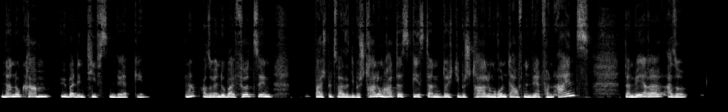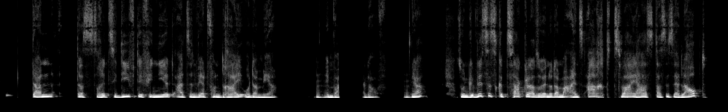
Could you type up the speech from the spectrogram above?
Nanogramm über den tiefsten Wert gehen. Ja? Also wenn du bei 14 beispielsweise die Bestrahlung hattest, gehst dann durch die Bestrahlung runter auf einen Wert von 1, dann wäre also dann das Rezidiv definiert als ein Wert von 3 oder mehr mhm. im Verlauf. Mhm. Ja? So ein gewisses Gezackel, also wenn du dann mal 1,8, 2 hast, das ist erlaubt,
